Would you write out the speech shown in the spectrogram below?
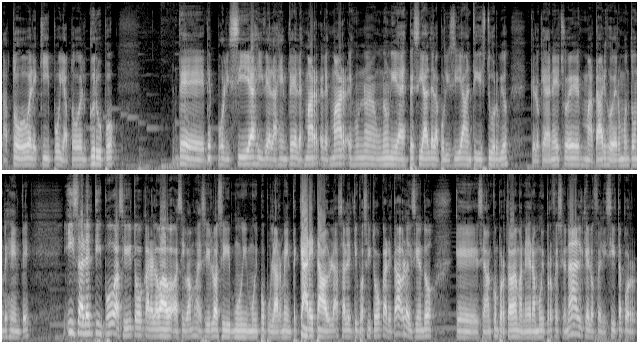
a todo el equipo y a todo el grupo de, policías y de la gente del SMART. El SMART es una, unidad especial de la policía antidisturbios que lo que han hecho es matar y joder un montón de gente. Y sale el tipo así todo cara lavado, así vamos a decirlo así muy, muy popularmente, caretabla. Sale el tipo así todo caretabla diciendo que se han comportado de manera muy profesional, que lo felicita por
